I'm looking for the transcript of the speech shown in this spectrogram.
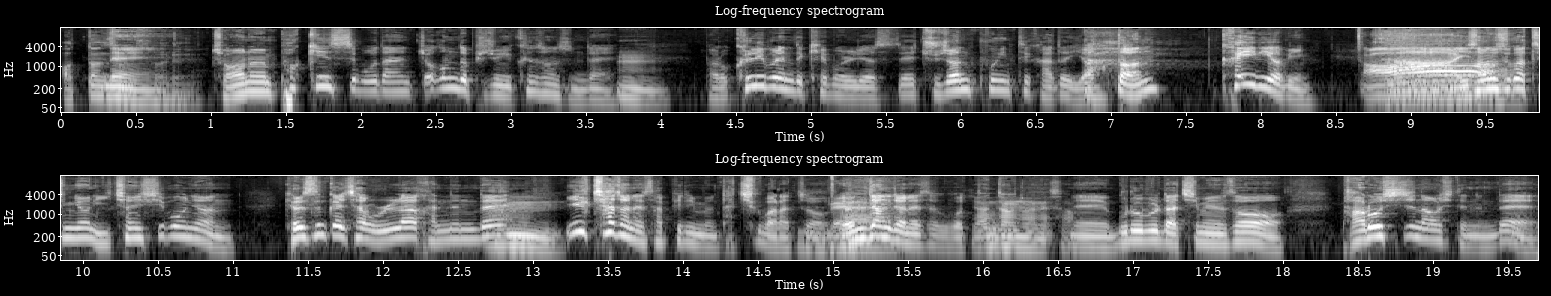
어떤 네. 선수를? 저는 퍼킨스보다는 조금 더 비중이 큰 선수인데 음. 바로 클리브랜드 캐벌리어스의 주전 포인트 가드였던 카이리 어빙. 아, 아, 이 선수 같은 경우는 2015년 결승까지 잘 올라갔는데 음. 1차전에서 하필이면 다치고 말았죠. 네. 연장전에서 그것도. 연장전에서. 네, 무릎을 다치면서 바로 시즌 아웃이 됐는데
